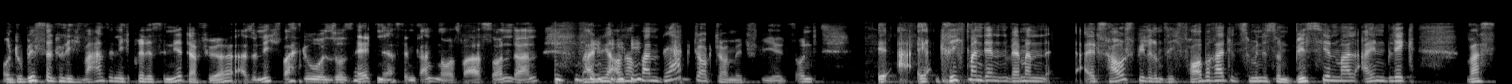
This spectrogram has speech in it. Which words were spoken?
Und du bist natürlich wahnsinnig prädestiniert dafür. Also nicht, weil du so selten erst im Krankenhaus warst, sondern weil du ja auch noch beim Bergdoktor mitspielst. Und äh, äh, kriegt man denn, wenn man als Schauspielerin sich vorbereitet, zumindest so ein bisschen mal Einblick, was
